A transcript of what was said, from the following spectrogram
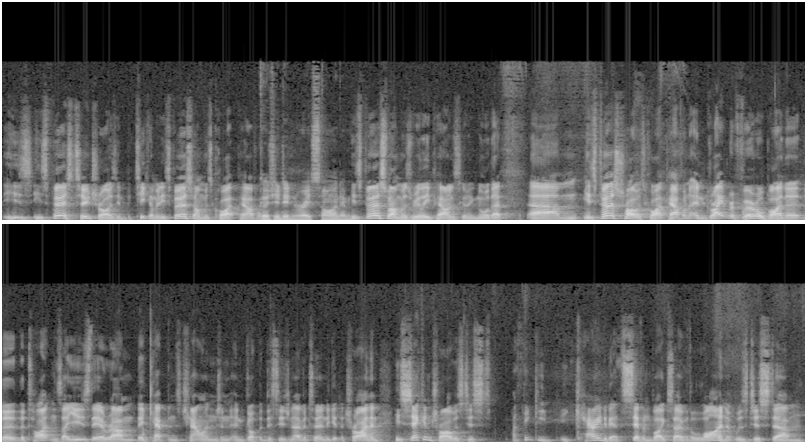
His his first two tries in particular. I mean, his first one was quite powerful. Because you didn't re-sign him. His first one was really powerful. I'm just going to ignore that. Um, his first try was quite powerful and great referral by the, the, the Titans. They used their um, their captain's challenge and, and got the decision overturned to get the try. And then his second try was just, I think he, he carried about seven blokes over the line. It was just. Um,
